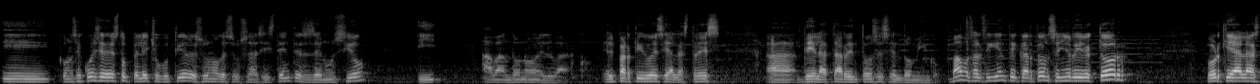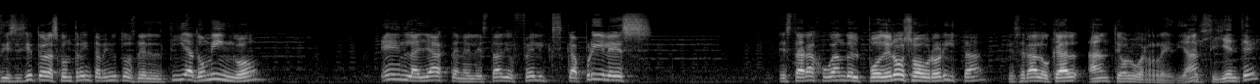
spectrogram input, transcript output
y consecuencia de esto, Pelecho Gutiérrez, uno de sus asistentes, denunció y abandonó el barco. El partido ese a las 3 ah, de la tarde, entonces el domingo. Vamos al siguiente cartón, señor director, porque a las 17 horas con 30 minutos del día domingo, en la yacta, en el estadio Félix Capriles, estará jugando el poderoso Aurorita, que será local ante Always Ready. ¿El siguiente?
